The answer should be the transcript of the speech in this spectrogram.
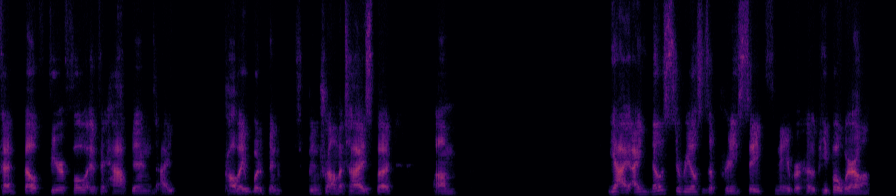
felt fearful. If it happened i probably would have been been traumatized but um yeah, I, I know Cerritos is a pretty safe neighborhood. People wear on,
